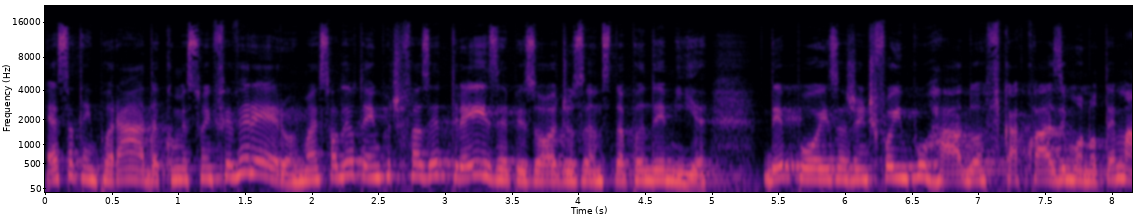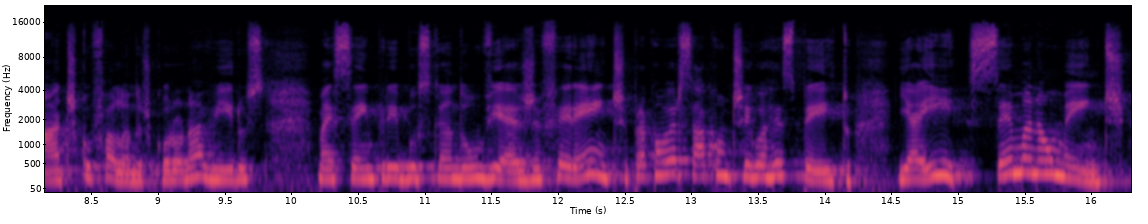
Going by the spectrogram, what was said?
Essa temporada começou em fevereiro, mas só deu tempo de fazer três episódios antes da pandemia. Depois a gente foi empurrado a ficar quase monotemático, falando de coronavírus, mas sempre buscando um viés diferente para conversar contigo a respeito. E aí, semanalmente.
